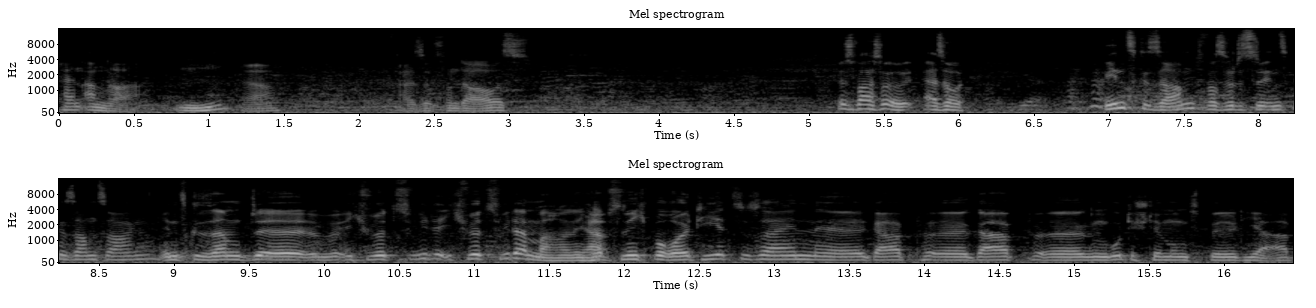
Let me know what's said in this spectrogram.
kein anderer. Mhm. Ja. Also von da aus, es war so, also Insgesamt, was würdest du insgesamt sagen? Insgesamt, äh, ich würde es wieder, wieder machen. Ich ja. habe es nicht bereut, hier zu sein. Äh, gab äh, gab äh, ein gutes Stimmungsbild hier ab.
